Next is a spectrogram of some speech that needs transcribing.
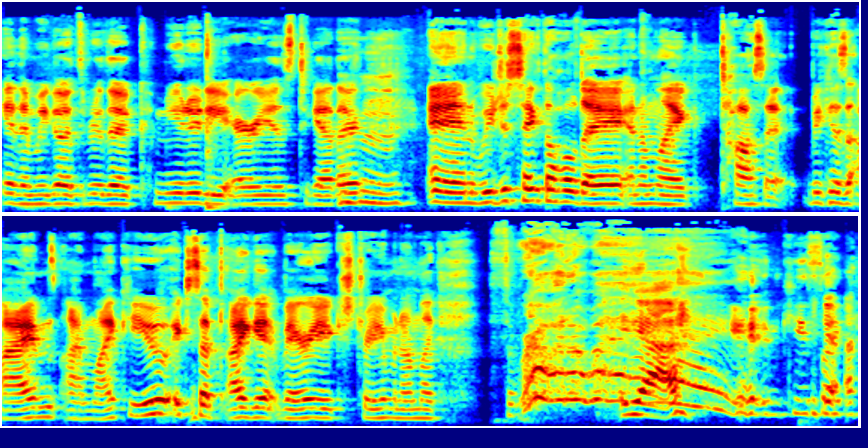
and then we go through the community areas together. Mm-hmm. And we just take the whole day. And I'm like, toss it because I'm I'm like you, except I get very extreme, and I'm like, throw it away. Yeah. And Keith's like, Yeah.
